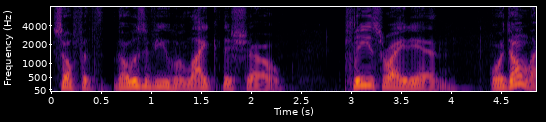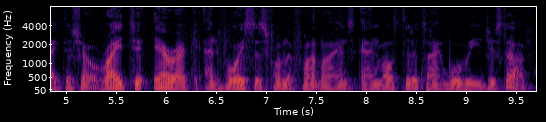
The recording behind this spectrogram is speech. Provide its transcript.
So, for th- those of you who like the show, please write in, or don't like the show, write to Eric at Voices from the Front Lines, and most of the time we'll read your stuff.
